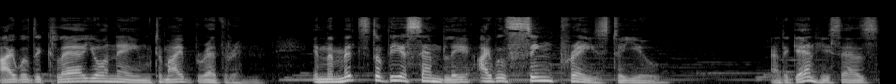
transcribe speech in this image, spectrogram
I will declare your name to my brethren. In the midst of the assembly I will sing praise to you. And again he says,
